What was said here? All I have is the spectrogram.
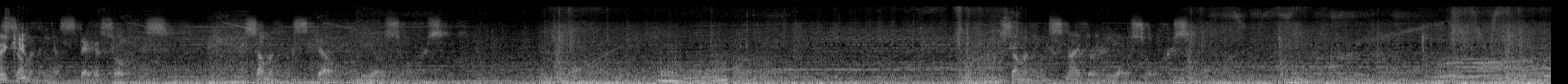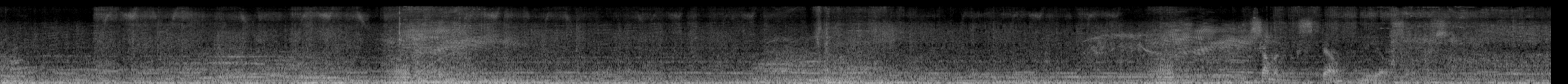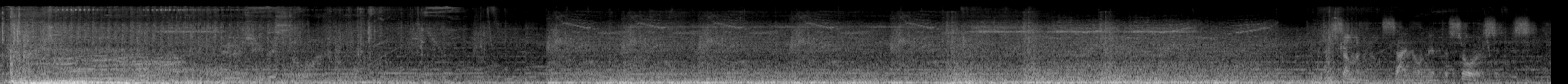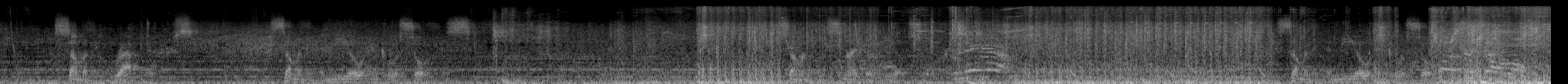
Thank Summoning you. a Stegosaurus. Summoning stealth Neosaurus. Summoning sniper Neosaurus. sniper Neo Summoning a Neo Ankylosaurus.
